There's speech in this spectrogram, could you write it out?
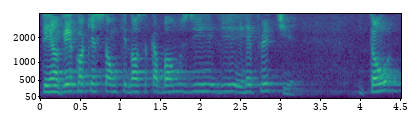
Tem a ver com a questão que nós acabamos de, de refletir. Então,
